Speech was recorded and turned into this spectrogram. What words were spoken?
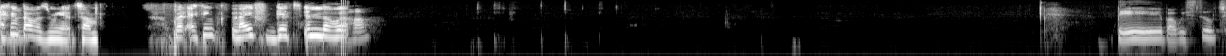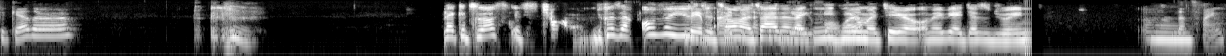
I think hmm that was me at some. Point. But I think life gets in the way. Uh-huh. Babe, are we still together? like it's lost its charm because I've overused Babe, it so I, much. I I either like you for a need new material or maybe I just join Oh, mm, that's fine.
